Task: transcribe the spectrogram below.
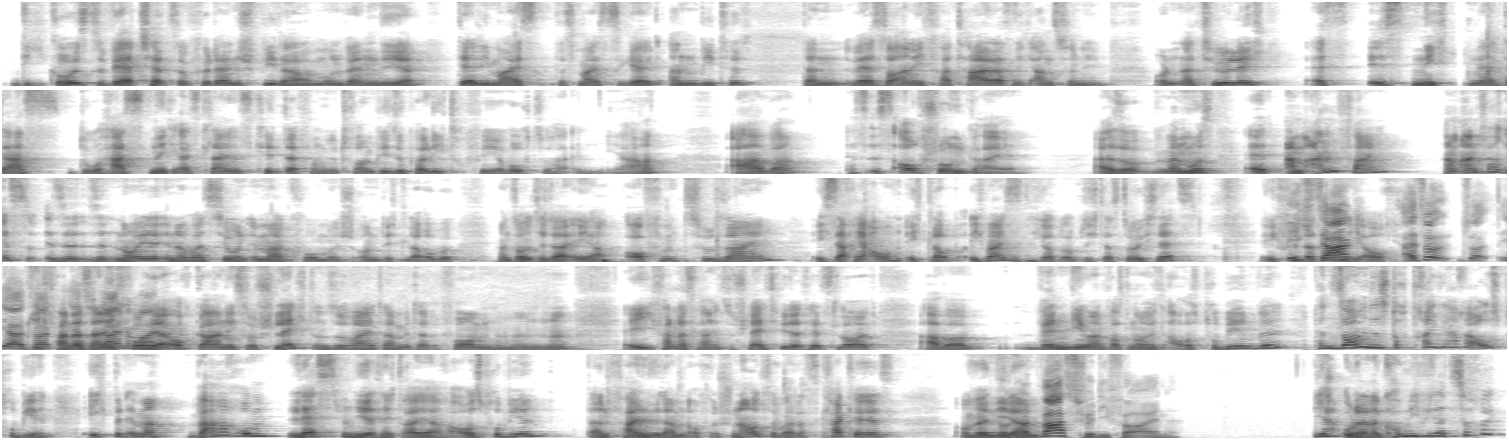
die größte Wertschätzung für deine Spiele haben. Und wenn dir der die meist, das meiste Geld anbietet, dann wäre es doch eigentlich fatal, das nicht anzunehmen. Und natürlich, es ist nicht mehr das, du hast nicht als kleines Kind davon geträumt, die Super League-Trophäe hochzuhalten. Ja, aber das ist auch schon geil. Also man muss äh, am Anfang, am Anfang ist, sind neue Innovationen immer komisch und ich glaube, man sollte da eher offen zu sein. Ich sage ja auch, ich glaube, ich weiß es nicht, ob, ob sich das durchsetzt. Ich finde Ich das sag, eigentlich auch. also, so, ja, Ich sag fand das eigentlich vorher Meinung. auch gar nicht so schlecht und so weiter mit der Reform. Ich fand das gar nicht so schlecht, wie das jetzt läuft. Aber wenn jemand was Neues ausprobieren will, dann sollen sie es doch drei Jahre ausprobieren. Ich bin immer, warum lässt man die das nicht drei Jahre ausprobieren? Dann fallen sie damit auf die Schnauze, weil das Kacke ist. Und wenn die So, dann, dann war's für die Vereine. ja, oder dann kommen die wieder zurück.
